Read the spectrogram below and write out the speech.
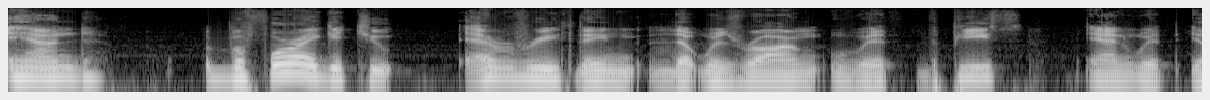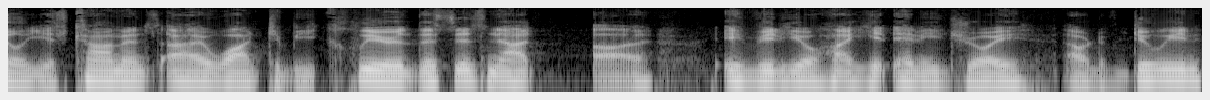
And before I get to everything that was wrong with the piece and with Ilya's comments, I want to be clear this is not uh, a video I get any joy out of doing.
